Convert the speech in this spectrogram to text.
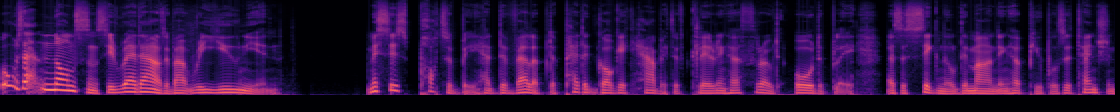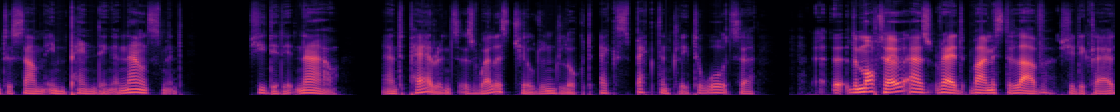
What was that nonsense he read out about reunion? Mrs. Potterby had developed a pedagogic habit of clearing her throat audibly as a signal demanding her pupil's attention to some impending announcement. She did it now, and parents as well as children looked expectantly towards her. Uh, the motto, as read by Mr. Love, she declared,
